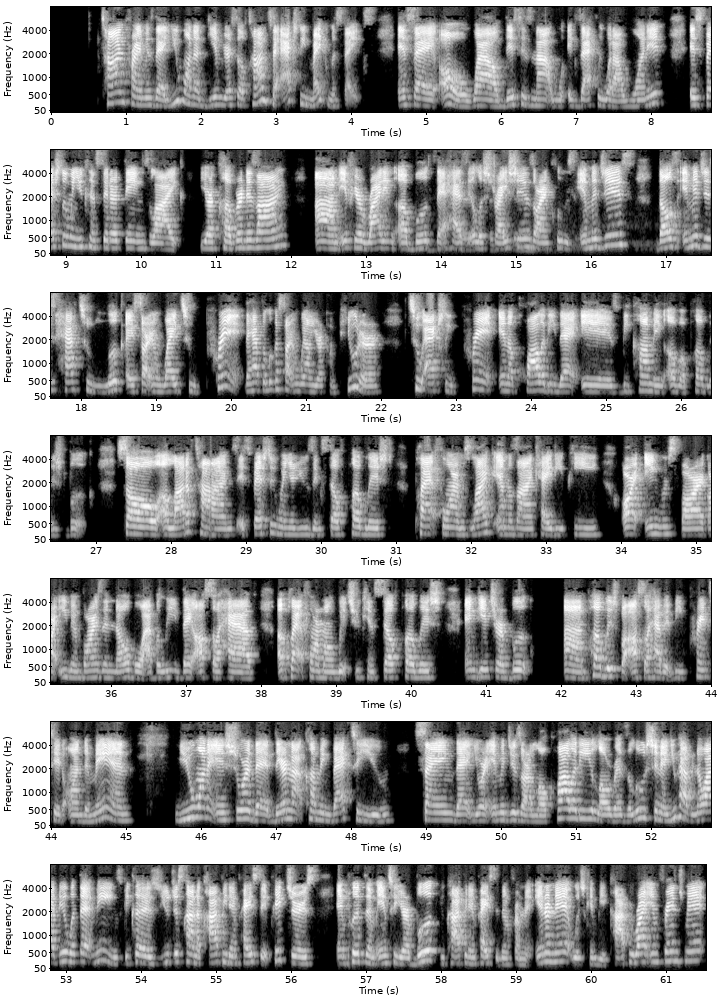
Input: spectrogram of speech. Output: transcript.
time frame is that you want to give yourself time to actually make mistakes and say, "Oh, wow, this is not exactly what I wanted." Especially when you consider things like your cover design. Um, if you're writing a book that has illustrations or includes images, those images have to look a certain way to print. They have to look a certain way on your computer to actually print in a quality that is becoming of a published book. So, a lot of times, especially when you're using self published platforms like Amazon KDP or Ingram Spark or even Barnes and Noble, I believe they also have a platform on which you can self publish and get your book um, published, but also have it be printed on demand. You want to ensure that they're not coming back to you saying that your images are low quality, low resolution, and you have no idea what that means because you just kind of copied and pasted pictures and put them into your book. You copied and pasted them from the internet, which can be copyright infringement.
